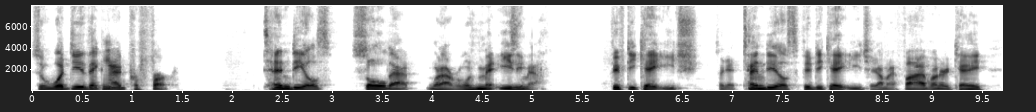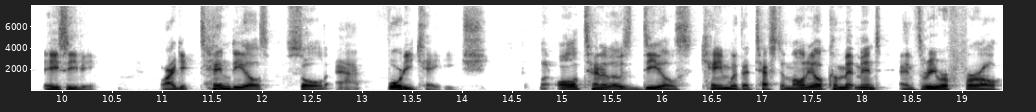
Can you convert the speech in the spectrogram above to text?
So what do you think mm-hmm. I'd prefer? 10 deals sold at whatever was easy math, 50K each. So I get 10 deals, 50K each. I got my 500K ACV. Or I get 10 deals sold at 40K each. But all 10 of those deals came with a testimonial commitment and three referral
